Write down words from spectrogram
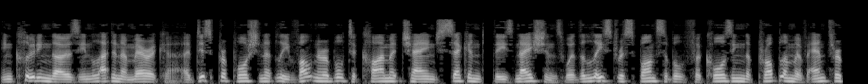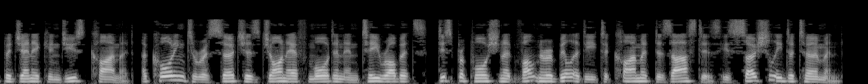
including those in Latin America are disproportionately vulnerable to climate change second, these nations were the least responsible for causing the problem of anthropogenic-induced climate. According to researchers John F. Morton and T. Roberts, disproportionate vulnerability to climate disasters is socially determined.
